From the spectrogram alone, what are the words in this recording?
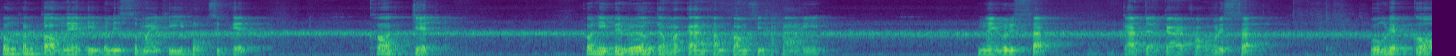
ทงคำตอบในติบัณฑิตสมัยที่ 61 ข้อ 7 ข้อนี้เป็นเรื่องกรรมการทำความเสียหาย ในบริษัท การจัดการของบริษัท วงเล็บก่อ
